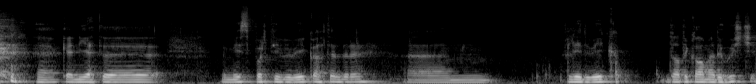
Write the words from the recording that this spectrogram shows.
Ik heb niet echt de meest sportieve week achter de rug. Ehm, verleden week zat ik al met een hoestje.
